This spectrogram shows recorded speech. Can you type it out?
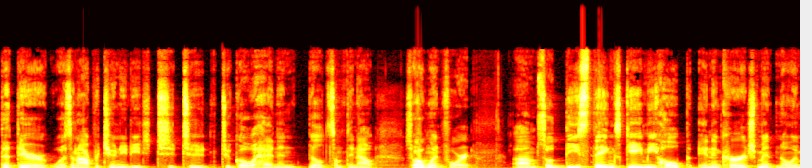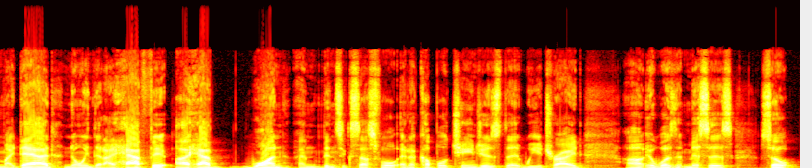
that there was an opportunity to to to go ahead and build something out. So I went for it. Um, so these things gave me hope and encouragement, knowing my dad, knowing that I have fit, I have won and been successful at a couple of changes that we had tried. Uh, it wasn't misses. So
